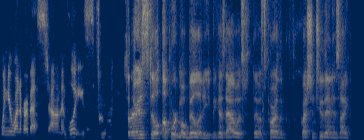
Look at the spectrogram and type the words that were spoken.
when you're one of our best um, employees so there is still upward mobility because that was that was part of the question too then is like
